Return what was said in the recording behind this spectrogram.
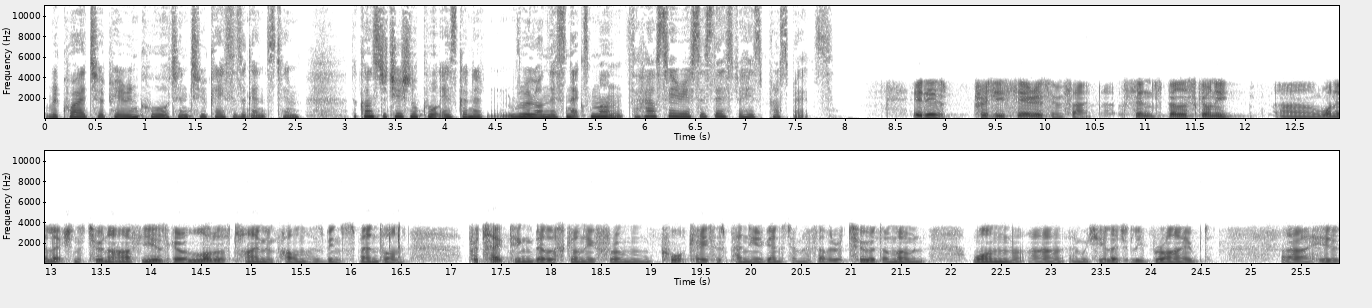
required to appear in court in two cases against him. The Constitutional Court is going to rule on this next month. How serious is this for his prospects? It is pretty serious, in fact. Since Berlusconi uh, won elections two and a half years ago, a lot of time in Parliament has been spent on protecting Berlusconi from court cases pending against him. In fact, there are two at the moment. One uh, in which he allegedly bribed uh, his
